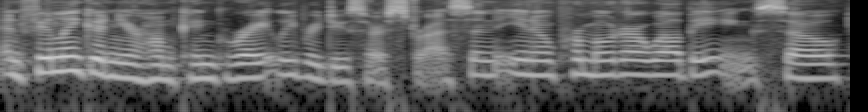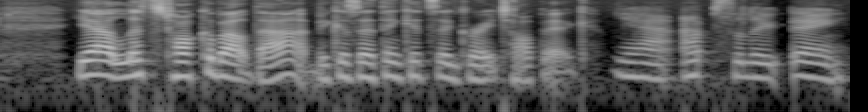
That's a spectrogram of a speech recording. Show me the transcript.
And feeling good in your home can greatly reduce our stress and you know promote our well-being. So yeah, let's talk about that because I think it's a great topic. Yeah, absolutely.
